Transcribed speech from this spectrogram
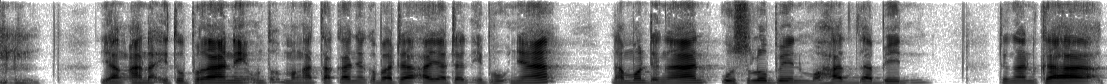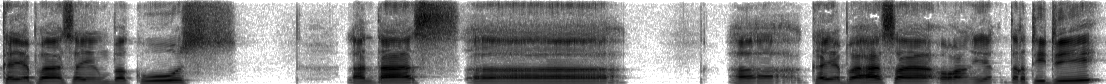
yang anak itu berani untuk mengatakannya kepada ayah dan ibunya namun dengan uslubin muhadzabin dengan gaya bahasa yang bagus lantas uh, uh, gaya bahasa orang yang terdidik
